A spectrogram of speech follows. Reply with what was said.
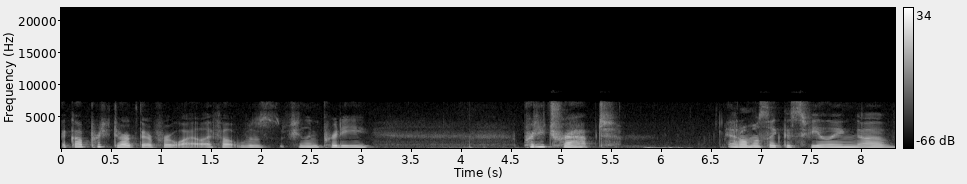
it got pretty dark there for a while. I felt was feeling pretty pretty trapped and almost like this feeling of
